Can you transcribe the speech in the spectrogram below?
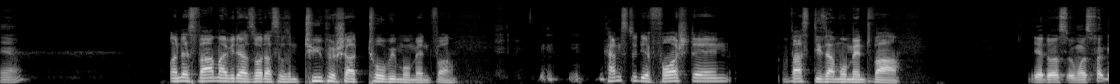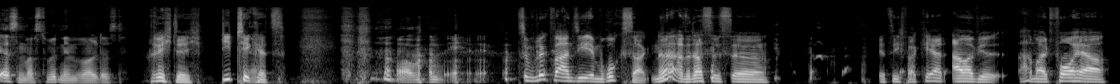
Ja. Und es war mal wieder so, dass es ein typischer Tobi-Moment war. Kannst du dir vorstellen, was dieser Moment war? Ja, du hast irgendwas vergessen, was du mitnehmen wolltest. Richtig, die Tickets. oh Mann, ey. Zum Glück waren sie im Rucksack, ne? Also das ist äh, jetzt nicht verkehrt, aber wir haben halt vorher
